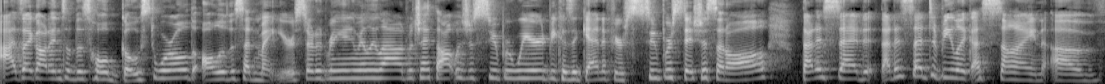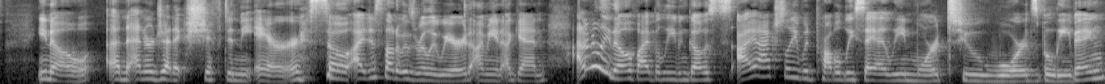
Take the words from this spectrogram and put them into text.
as I got into this whole ghost world, all of a sudden my ears started ringing really loud, which I thought was just super weird because again, if you're superstitious at all, that is said that is said to be like a sign of you know, an energetic shift in the air. So I just thought it was really weird. I mean, again, I don't really know if I believe in ghosts. I actually would probably say I lean more towards believing,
